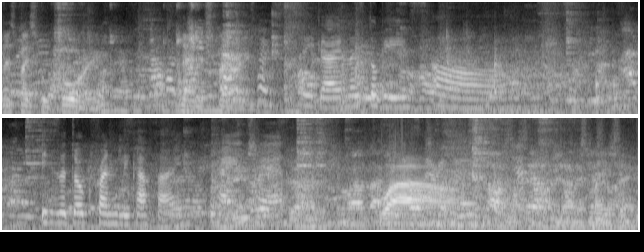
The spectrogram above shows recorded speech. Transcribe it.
there's a place called Goring, then it's. There you go, and there's doggies. Aww. This is a dog friendly cafe. Wow. That's amazing.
